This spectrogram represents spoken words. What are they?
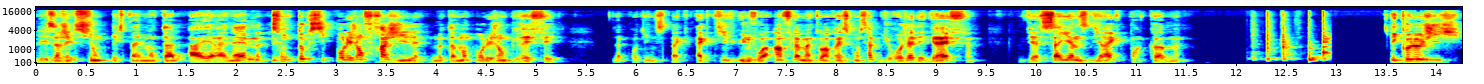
Les injections expérimentales ARNM sont toxiques pour les gens fragiles, notamment pour les gens greffés. La protéine SPAC active une voie inflammatoire responsable du rejet des greffes via sciencedirect.com. Écologie.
